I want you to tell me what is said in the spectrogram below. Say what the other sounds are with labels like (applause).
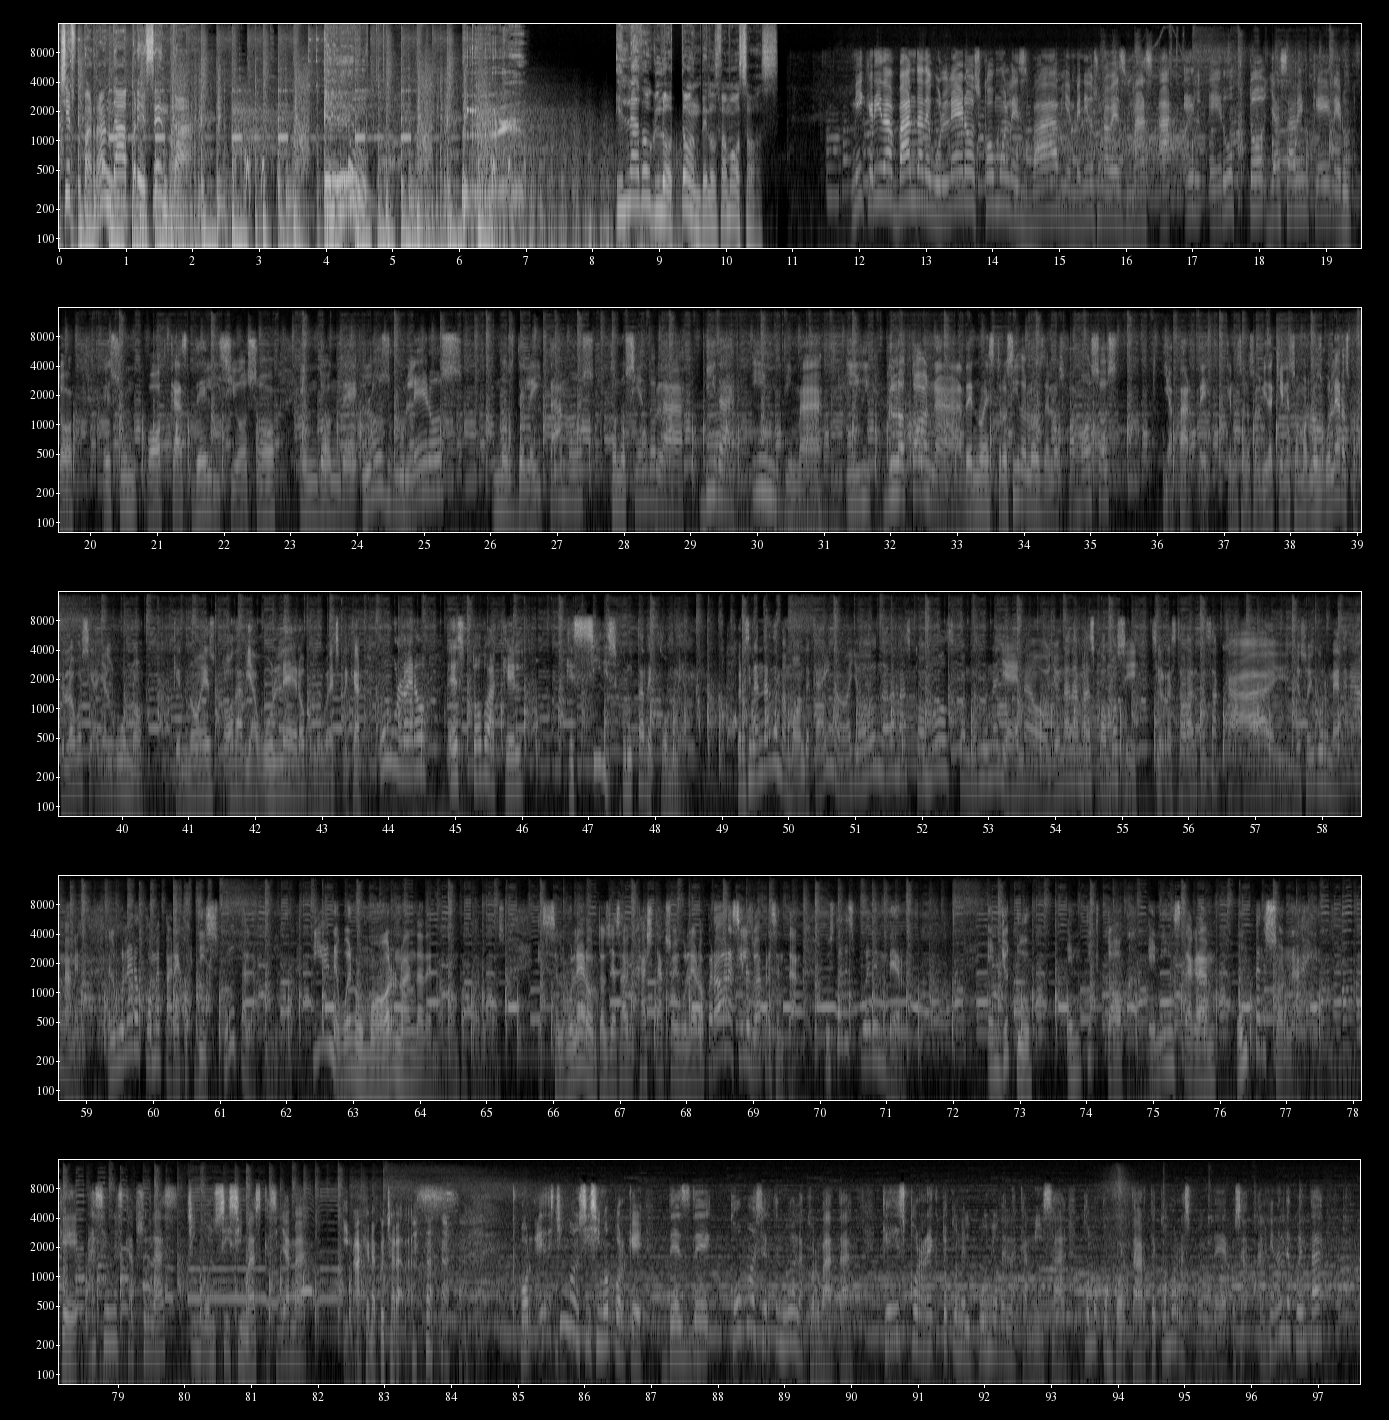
Chef Parranda presenta El Eructo. El lado glotón de los famosos. Mi querida banda de buleros, ¿cómo les va? Bienvenidos una vez más a El Eructo. Ya saben que El Eructo es un podcast delicioso en donde los buleros nos deleitamos conociendo la vida íntima y glotona de nuestros ídolos, de los famosos. Y aparte, que no se nos olvida quiénes somos los buleros, porque luego si hay alguno que no es todavía bulero, pues les voy a explicar. Un bulero es todo aquel que sí disfruta de comer. Pero sin andar de mamón, de que, ay, no, yo nada más como cuando es luna llena, o yo nada más como si, si el restaurante es acá, y yo soy gourmet, nada mames. El bulero come parejo, disfruta la comida, tiene buen humor, no anda de mamón por todos lados. Ese es el bulero, entonces ya saben, hashtag soy bulero, pero ahora sí les voy a presentar. Ustedes pueden ver en YouTube, en TikTok, en Instagram, un personaje que hace unas cápsulas chingoncísimas que se llama Imagen a Cucharadas. (laughs) Por- es chingoncísimo porque desde cómo hacerte nudo la corbata, qué es correcto con el puño de la camisa, cómo comportarte, cómo responder, o sea, al final de cuentas,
